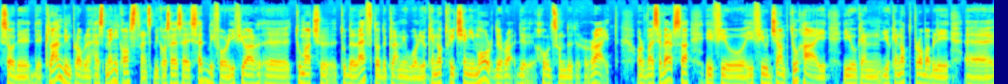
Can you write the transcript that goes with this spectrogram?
So the, the climbing problem has many constraints because, as I said before, if you are uh, too much uh, to the left of the climbing wall, you cannot reach anymore the, the holds on the right, or vice versa. If you if you jump too high, you can you cannot probably uh,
